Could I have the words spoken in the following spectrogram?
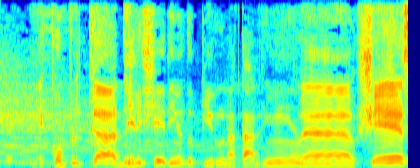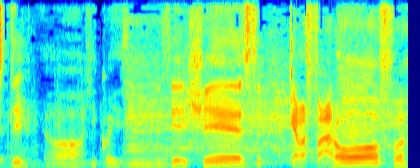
é complicado, Aquele hein? cheirinho do peru natalino. É, o Chester, Oh, que coisinha. aquele Chester, aquela farofa,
